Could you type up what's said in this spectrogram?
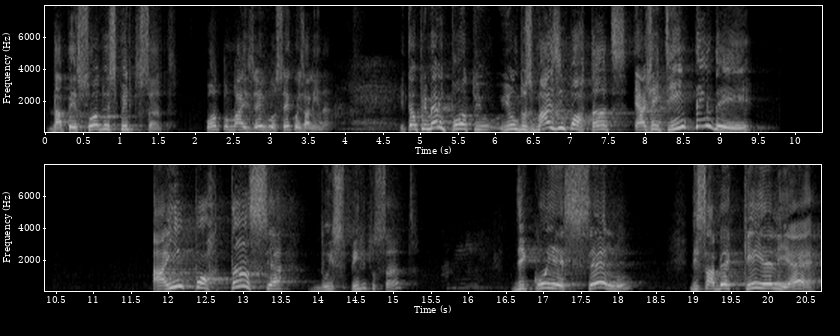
da pessoa do Espírito Santo, quanto mais eu e você, coisa linda. Então, o primeiro ponto e um dos mais importantes é a gente entender a importância do Espírito Santo, de conhecê-lo, de saber quem ele é,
